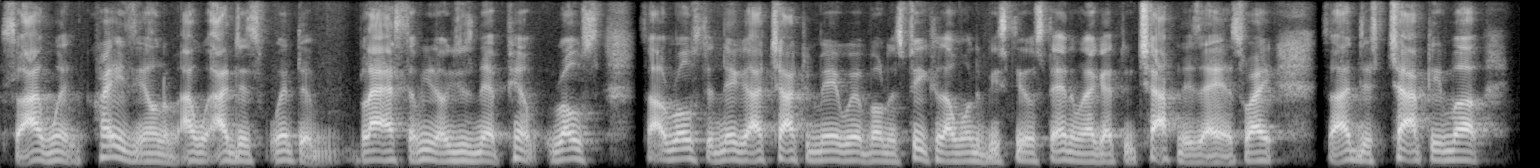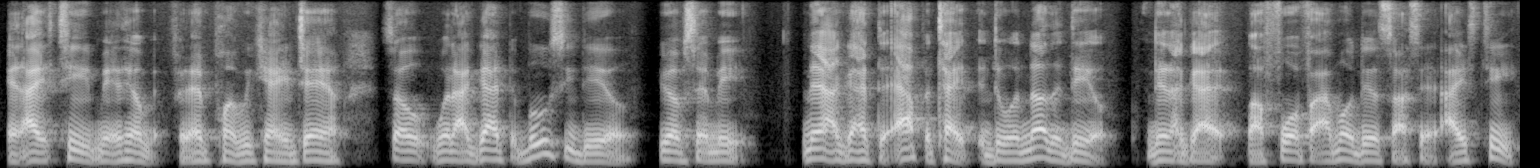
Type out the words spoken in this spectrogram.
So I went crazy on him. I, I just went to blast him, you know, using that pimp roast. So I roasted the nigga. I chopped him Mayweather on his feet because I wanted to be still standing when I got through chopping his ass, right? So I just chopped him up and Ice T, me and him, for that point, we can't jam. So when I got the Boosie deal, you know what I'm saying? Me, now I got the appetite to do another deal. Then I got about four or five more deals. So I said, Ice T.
